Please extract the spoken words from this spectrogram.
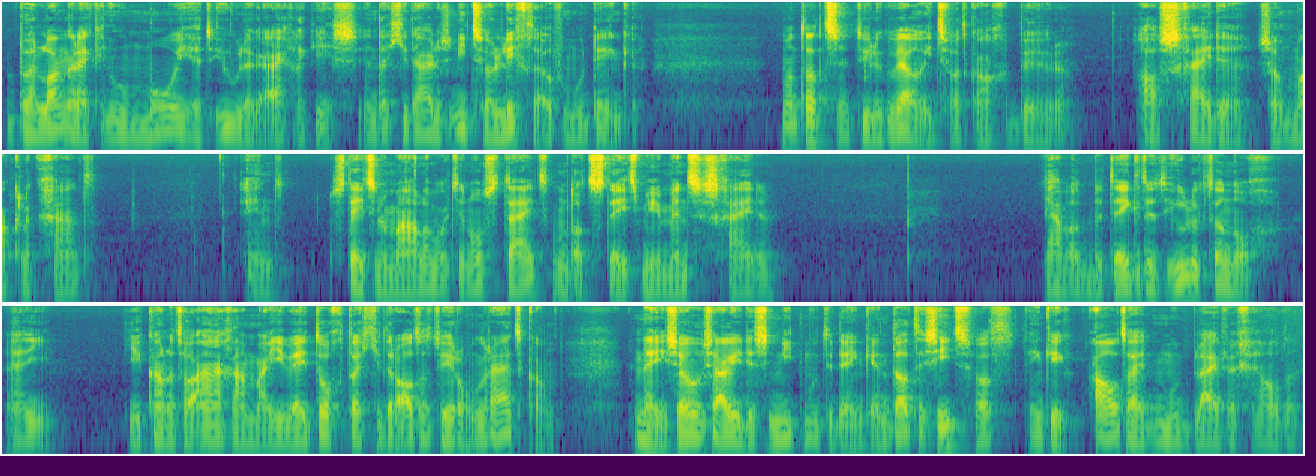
belangrijk en hoe mooi het huwelijk eigenlijk is. En dat je daar dus niet zo licht over moet denken. Want dat is natuurlijk wel iets wat kan gebeuren als scheiden zo makkelijk gaat. En steeds normaler wordt in onze tijd, omdat steeds meer mensen scheiden. Ja, wat betekent het huwelijk dan nog? Je kan het wel aangaan, maar je weet toch dat je er altijd weer onderuit kan. Nee, zo zou je dus niet moeten denken. En dat is iets wat, denk ik, altijd moet blijven gelden.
